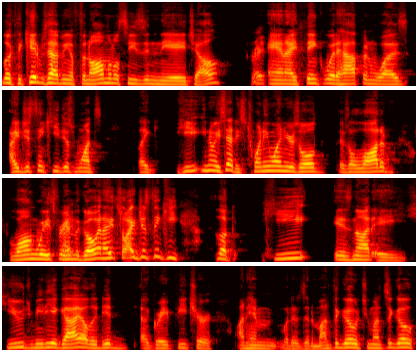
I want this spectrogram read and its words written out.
look, the kid was having a phenomenal season in the AHL, right? And I think what happened was I just think he just wants like he you know he said he's 21 years old. There's a lot of long ways for him right. to go, and I so I just think he look he is not a huge media guy, although he did a great feature on him. What was it, a month ago, two months ago?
